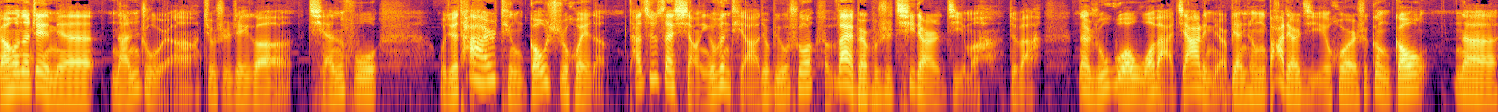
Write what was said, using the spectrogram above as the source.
然后呢，这里面男主人啊，就是这个前夫，我觉得他还是挺高智慧的。他就在想一个问题啊，就比如说外边不是七点几嘛，对吧？那如果我把家里面变成八点几，或者是更高，那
